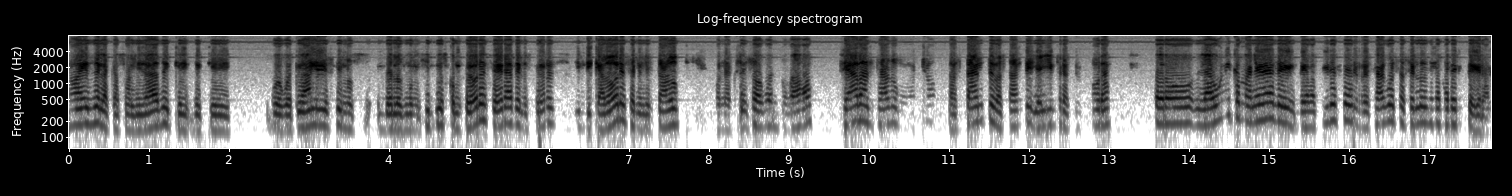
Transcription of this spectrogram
no es de la casualidad de que de que Huehuetlán es de los de los municipios con peores era de los peores indicadores en el estado con acceso a agua entubada se ha avanzado mucho bastante bastante y hay infraestructura pero la única manera de, de abatir este rezago es hacerlo de una manera integral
